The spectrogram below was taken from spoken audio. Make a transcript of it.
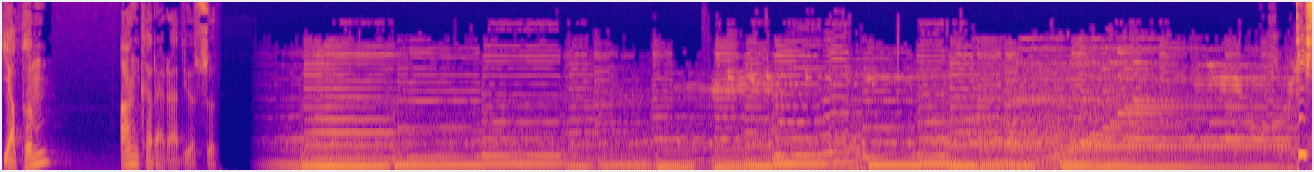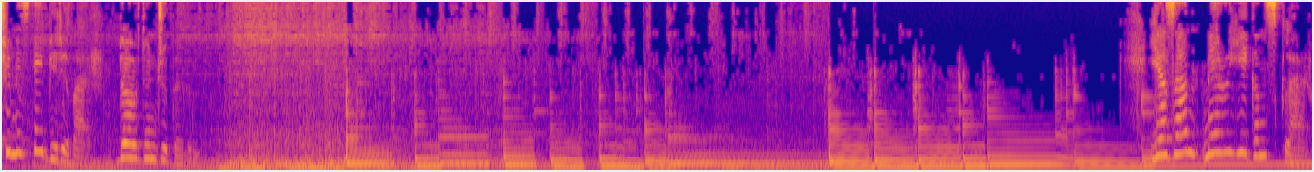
Yapım Ankara Radyosu. Peşimizde biri var. Dördüncü bölüm. Yazan Mary Higgins Clark.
